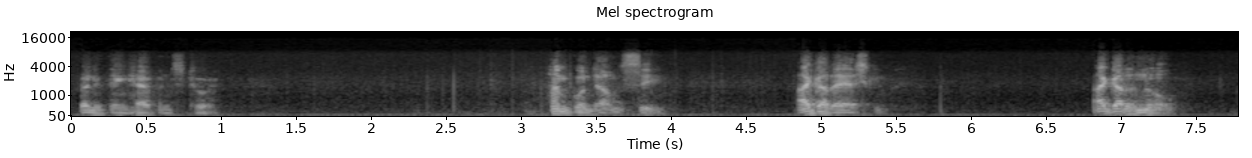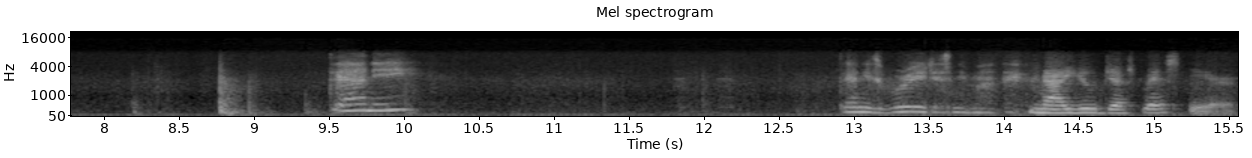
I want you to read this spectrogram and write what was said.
If anything happens to her, I'm going down to see him. I gotta ask him. I gotta know. Danny? Danny's worried, isn't he, Mother? Now you just rest here.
